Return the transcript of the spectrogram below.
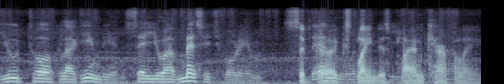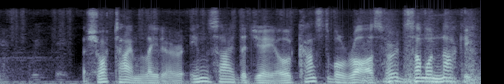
you talk like Indian. Say you have message for him. Sitka Then explained his plan carefully. A short time later, inside the jail, Constable Ross heard someone knocking.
